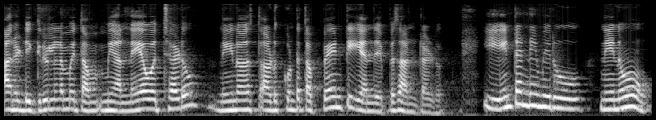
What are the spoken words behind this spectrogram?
ఆయన డిగ్రీలో మీ తమ్ మీ అన్నయ్య వచ్చాడు. నేను అడుక్కుంటే తప్పేంటి? అని చెప్పేసి అంటాడు. ఏంటండి మీరు? నేను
